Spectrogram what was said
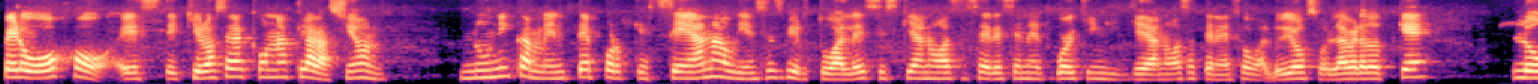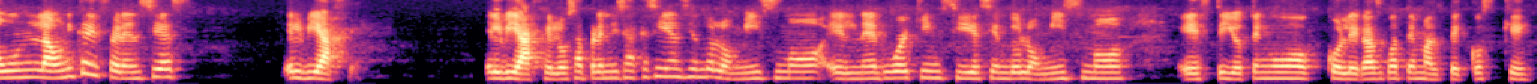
Pero ojo, este, quiero hacer acá una aclaración. No únicamente porque sean audiencias virtuales es que ya no vas a hacer ese networking y ya no vas a tener eso valioso. La verdad que lo la única diferencia es el viaje el viaje. Los aprendizajes siguen siendo lo mismo, el networking sigue siendo lo mismo. Este, yo tengo colegas guatemaltecos que,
